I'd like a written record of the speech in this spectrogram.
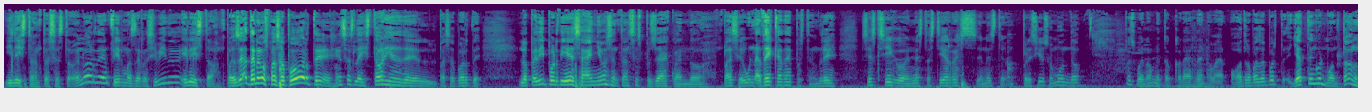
Y listo, entonces todo en orden, firmas de recibido y listo. Pues ya tenemos pasaporte. Esa es la historia del pasaporte. Lo pedí por 10 años, entonces pues ya cuando pase una década, pues tendré, si es que sigo en estas tierras, en este precioso mundo, pues bueno, me tocará renovar otro pasaporte. Ya tengo un montón,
